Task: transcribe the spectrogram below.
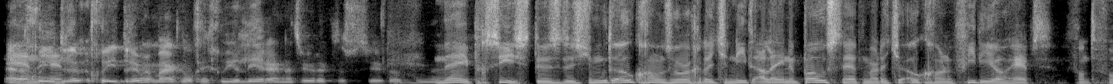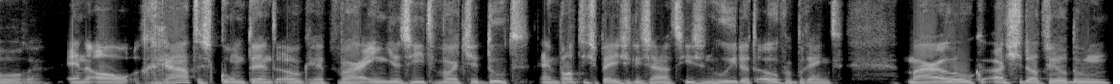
En, een goede, drum, goede, drummer maakt nog geen goede leraar natuurlijk. Dat is natuurlijk ook een, nee, precies. Dus, dus je moet ook gewoon zorgen dat je niet alleen een post hebt, maar dat je ook gewoon een video hebt van tevoren. En al gratis content ook hebt waarin je ziet wat je doet. En wat die specialisatie is en hoe je dat overbrengt. Maar ook als je dat wil doen,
